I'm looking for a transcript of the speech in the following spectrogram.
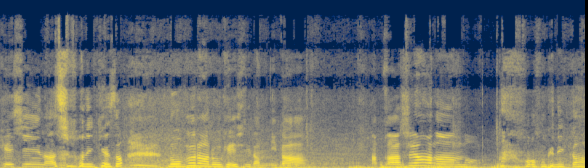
계신 아주머니께서 노브라로 계시답니다. 아까 수영하던, 어, 그니까.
